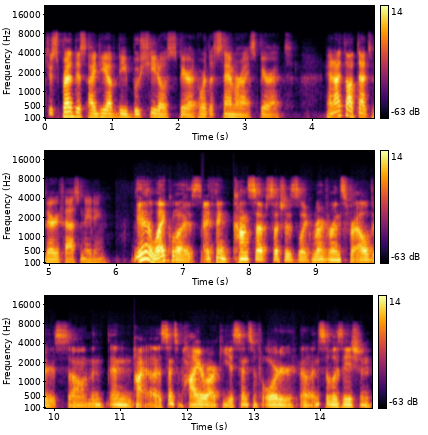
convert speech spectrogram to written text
to spread this idea of the Bushido spirit or the samurai spirit. And I thought that's very fascinating. Yeah, likewise. I think concepts such as like reverence for elders um, and, and a sense of hierarchy, a sense of order uh, and civilization,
